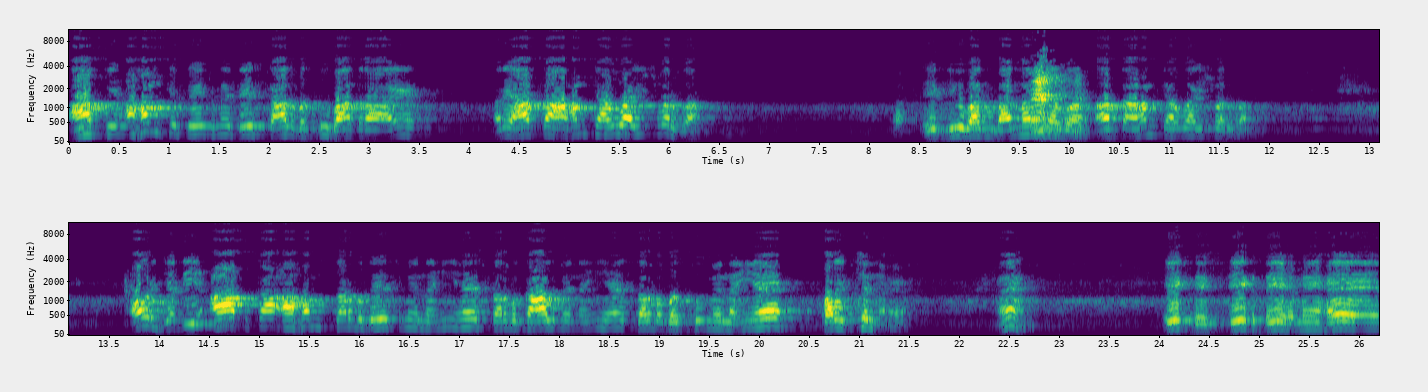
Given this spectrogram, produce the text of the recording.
आपके अहम के पेट में देश काल वस्तु भाग रहा है। अरे आपका अहम क्या हुआ? ईश्वर हुआ। एक जीव बाद में क्या हुआ? आपका अहम क्या हुआ? ईश्वर हुआ। और यदि आपका अहम सर्व देश में नहीं है सर्वकाल में नहीं है सर्व वस्तु में नहीं है परिच्छिन्न है, है? एक देश, एक देह में है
